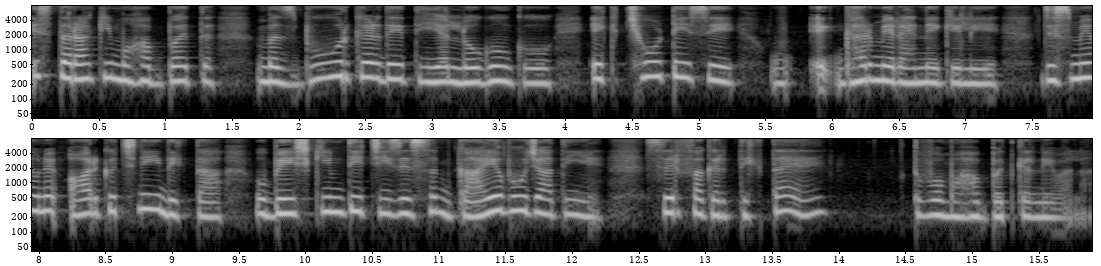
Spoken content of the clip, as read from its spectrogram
इस तरह की मोहब्बत मजबूर कर देती है लोगों को एक छोटे से घर में रहने के लिए, जिसमें उन्हें और कुछ नहीं दिखता। वो बेशकीमती चीज़ें सब गायब हो जाती हैं। सिर्फ़ अगर दिखता है तो वो मोहब्बत करने वाला।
